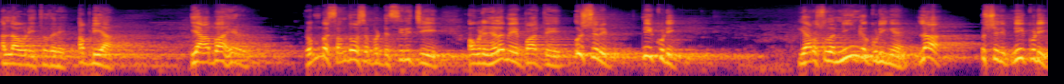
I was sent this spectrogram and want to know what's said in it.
அல்லாவுடைய தூதரே. அப்படியா? யா அபாஹிர் ரொம்ப சந்தோஷப்பட்டு சிரித்து அவங்களுடைய நிலைமையை பார்த்து உஷ்ரிப் நீ குடி. யார சொல்ல நீங்கள் குடிங்க. லா உஷ்ரிப் நீ குடி.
